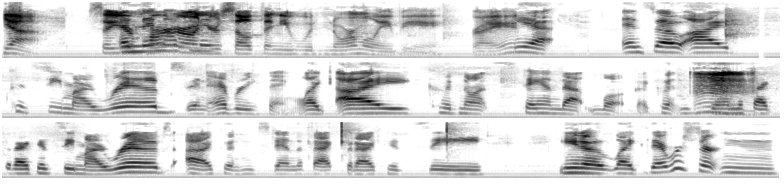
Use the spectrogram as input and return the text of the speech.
Yeah. So you're harder I on yourself than you would normally be, right? yeah and so i could see my ribs and everything like i could not stand that look i couldn't stand the Mm. fact that i could see my ribs i couldn't stand the fact that i could see you know like there were certain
